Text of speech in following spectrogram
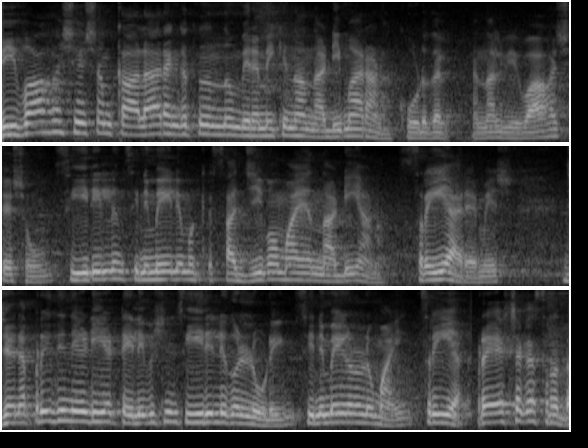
വിവാഹശേഷം കലാരംഗത്ത് നിന്നും വിരമിക്കുന്ന നടിമാരാണ് കൂടുതൽ. എന്നാൽ വിവാഹശേഷവും സീരിയലിലും സിനിമയിലുമൊക്കെ സജീവമായ നടിയാണ് ശ്രീയ രമേശ്. ജനപ്രീതി നേടിയ ടെലിവിഷൻ സീരിയലുകളിലൂടെയും സിനിമകളിലുമായി ശ്രീയ പ്രേക്ഷക ശ്രദ്ധ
